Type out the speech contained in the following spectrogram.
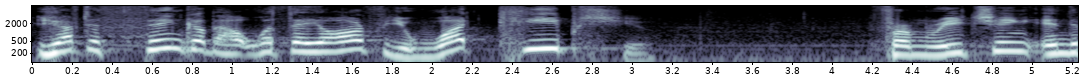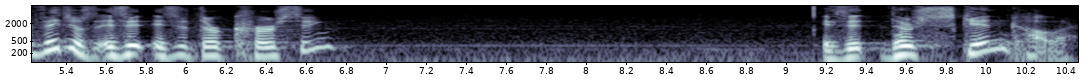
you have to think about what they are for you. What keeps you from reaching individuals? Is it, is it their cursing? Is it their skin color?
